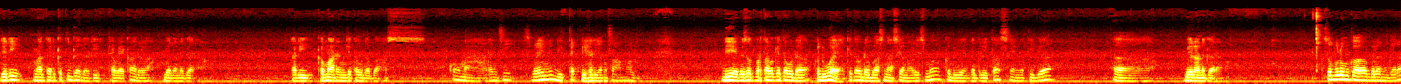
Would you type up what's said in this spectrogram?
Jadi materi ketiga dari TWK adalah bela negara. Tadi kemarin kita udah bahas kok kemarin sih? Sebenarnya ini di tag di hari yang sama loh. Di episode pertama kita udah kedua ya kita udah bahas nasionalisme kedua integritas yang ketiga uh, bela negara sebelum ke bela negara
